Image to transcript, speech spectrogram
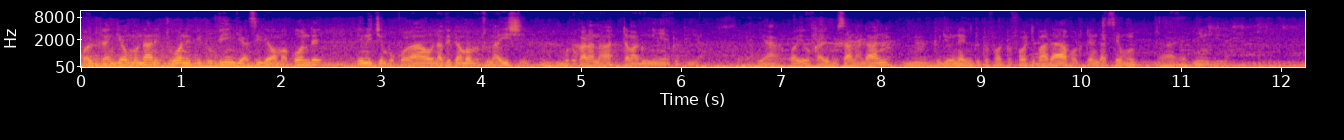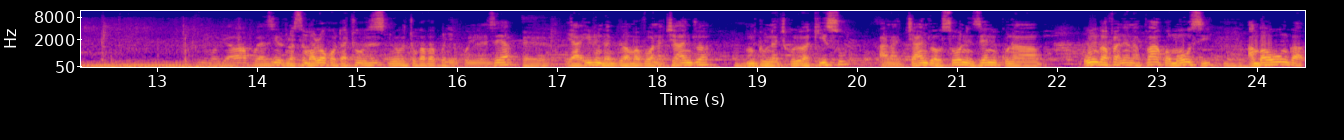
Kwa hiyo tutaingia humu ndani tuone vitu vingi asili ya Wamakonde, nini chimbuko lao na vipi ambavyo tunaishi kutokana na tamaduni yetu pia. Ya, kwa hiyo karibu sana ndani tujionee vitu tofauti tofauti. Baada ya hapo tutaenda sehemu nyingine. Mojawapo ya zile tunasema local tattoos nimetoka hapa kwenye kuelezea. Eh. Ya hivi ndio ambavyo wanachanjwa. mm. Mtu unachukuliwa kisu, anachanjwa usoni, then kuna unga fulani anapakwa mweusi ambao unga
